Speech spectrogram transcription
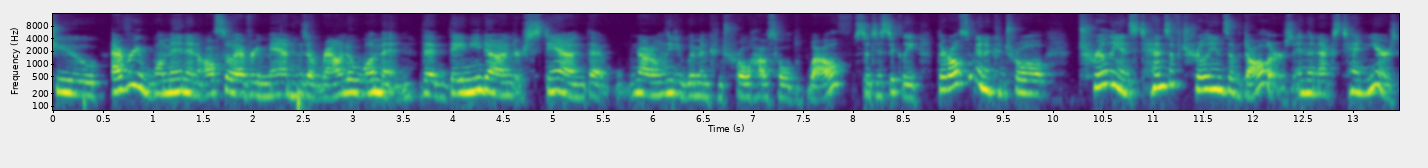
to every woman and also every man who's around a woman that they need to understand that not only do women control household wealth statistically, they're also going to control trillions, tens of trillions of dollars in the next 10 years.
